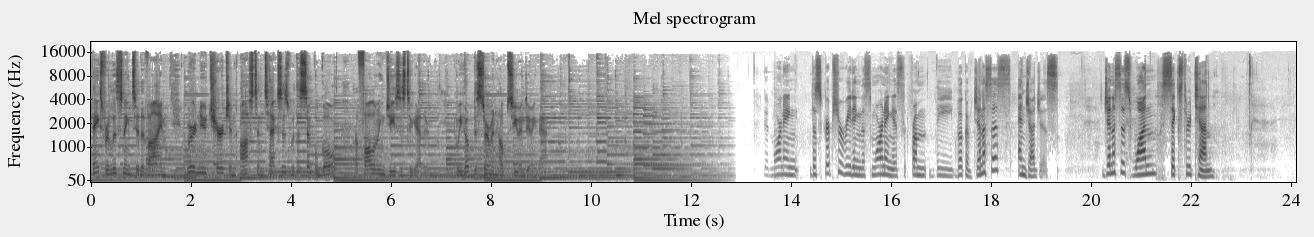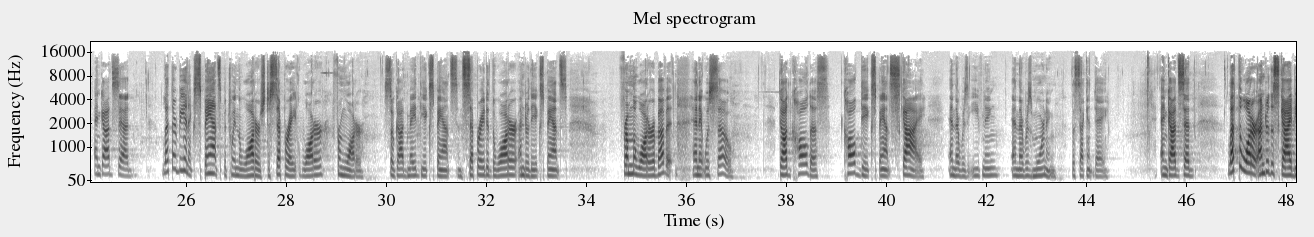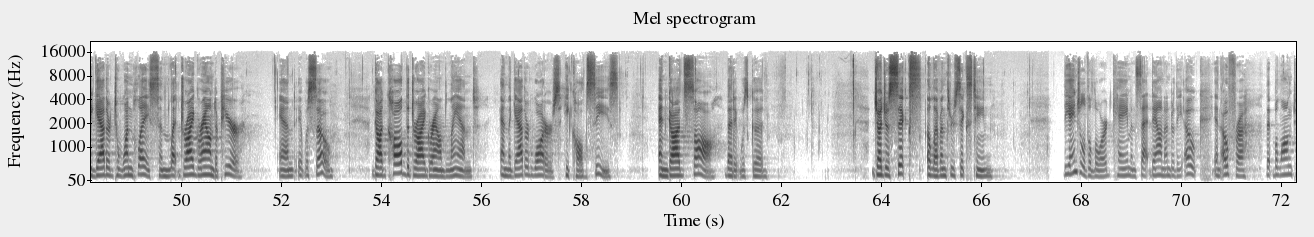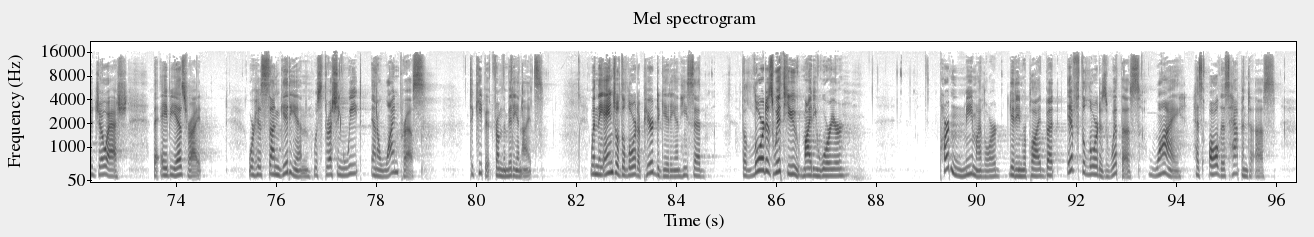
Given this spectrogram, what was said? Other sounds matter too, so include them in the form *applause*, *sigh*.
Thanks for listening to The Vine. We're a new church in Austin, Texas, with the simple goal of following Jesus together. And we hope this sermon helps you in doing that. Good morning. The scripture reading this morning is from the book of Genesis and Judges. Genesis 1 6 through 10. And God said, Let there be an expanse between the waters to separate water from water. So God made the expanse and separated the water under the expanse from the water above it. And it was so. God called us, called the expanse sky, and there was evening and there was morning the second day. And God said, Let the water under the sky be gathered to one place, and let dry ground appear. And it was so. God called the dry ground land, and the gathered waters he called seas. And God saw that it was good. Judges 6 11 through 16. The angel of the Lord came and sat down under the oak in Ophrah that belonged to Joash the Abiezrite, where his son Gideon was threshing wheat in a winepress to keep it from the Midianites. When the angel of the Lord appeared to Gideon, he said, The Lord is with you, mighty warrior. Pardon me, my Lord, Gideon replied, but if the Lord is with us, why has all this happened to us?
